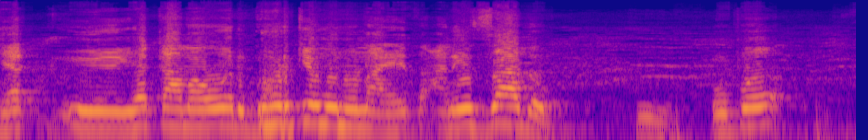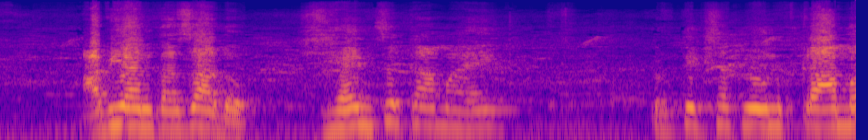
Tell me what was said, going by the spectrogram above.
ह्या ह्या कामावर घोडके म्हणून आहेत आणि जाधव. उप अभियंता जाधव. ह्यांचं काम आहे प्रत्यक्षात येऊन काम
